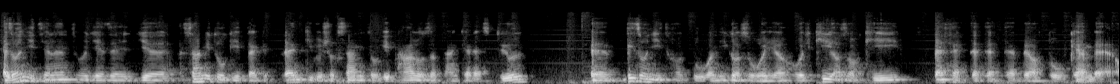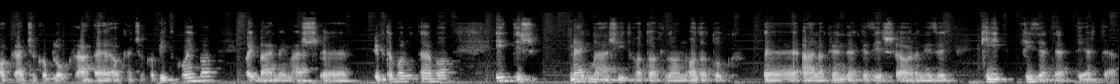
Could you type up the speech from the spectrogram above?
Ez annyit jelent, hogy ez egy e, számítógépek, rendkívül sok számítógép hálózatán keresztül e, bizonyíthatóan igazolja, hogy ki az, aki befektetett ebbe a tokenbe, akár csak a, blokklá, akár csak a bitcoinba, vagy bármely más kriptovalutába. Itt is megmásíthatatlan adatok állnak rendelkezésre arra nézve, hogy ki fizetett érte.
